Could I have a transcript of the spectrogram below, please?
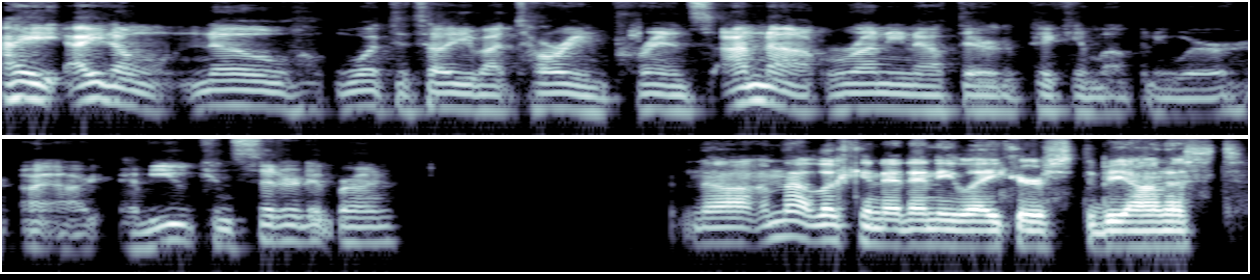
I I don't know what to tell you about Taurean Prince. I'm not running out there to pick him up anywhere. Have you considered it, Brian? No, I'm not looking at any Lakers to be honest.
